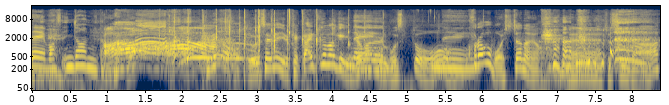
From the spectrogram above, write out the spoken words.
네, 맞 인정합니다. 아, 그래요. 요새는 이렇게 깔끔하게 인정하는 네. 모습도 네. 쿨하고 멋있잖아요. 네, 좋습니다.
